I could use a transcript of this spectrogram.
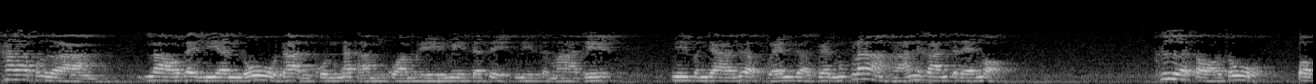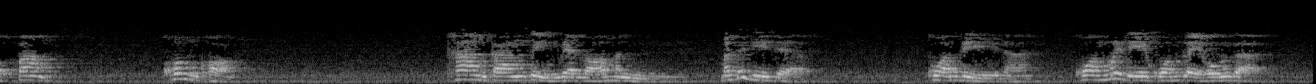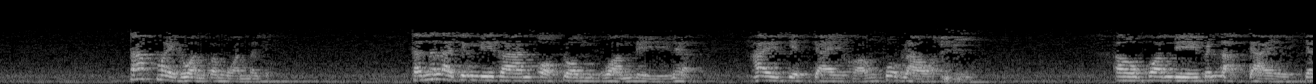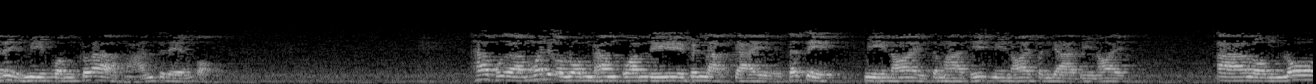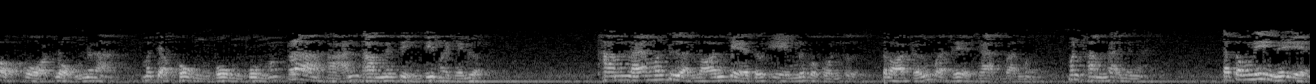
ถ้าเผื่อ เราได้เรียนรู้ด้านคุณธรรมความดีมีสติมีสมาธิ มีปัญญาเลือกเว้นเลือกเว้นมันกล้าหาญในการแสดงออก เพื่อต่อสู้ปกป้องคุ้มครองท่ามกลางสิ่งแวดล้อมมัน มันไม่ดีแต่ความดีนะความไม่ดีความเลวมันก็นับไม่รวนประมวลม่ใช่ ท่านนั้นแหละจึงมีการอบรมความดีเนี่ย ให้จิตใจของพวกเรา เอาความดีเป็นหลักใจ จะได้มีความกล้าหาญแสดงออก ถ้าเผื่อไม่ได้อารมทางความดีเป็นหลักใจสติมีน้อยสมาธิมีน้อยปัญญามีน้อย อารมณ์โลภโกรธหลงนั่นน่ะมันจะพุ่งพุ่งพุ่งมันกล้าหาญทำในสิ่งที่ไม่ใช่เรื่อง ทำแล้วมันเดือดร้อนแก่ตัวเองหรือบุคคลอื่นตลอดถึงประเทศชาติบ้านเมืองมันทำได้ยังไง แต่ตรงนี้นี่เอง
